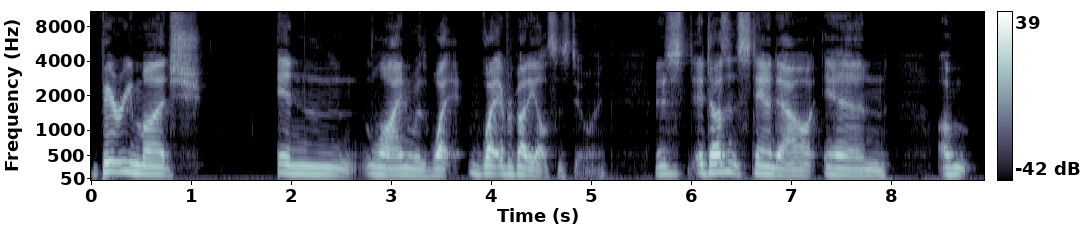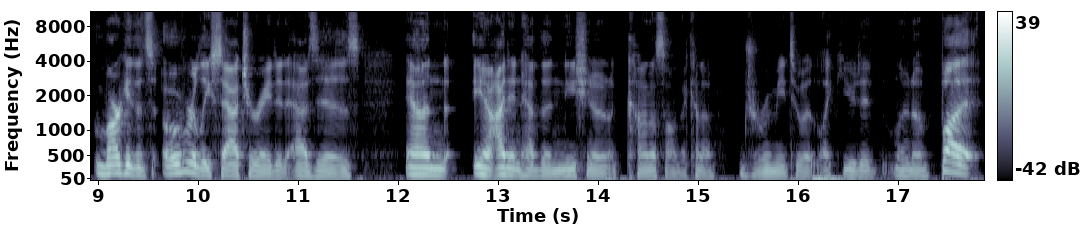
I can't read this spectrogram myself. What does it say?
very much in line with what what everybody else is doing. It doesn't stand out in a market that's overly saturated as is. And you know, I didn't have the Nishino Kana song that kind of drew me to it like you did, Luna. But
